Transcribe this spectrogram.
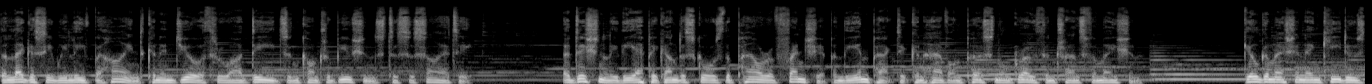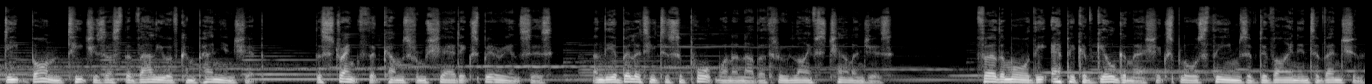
the legacy we leave behind can endure through our deeds and contributions to society. Additionally, the epic underscores the power of friendship and the impact it can have on personal growth and transformation. Gilgamesh and Enkidu's deep bond teaches us the value of companionship, the strength that comes from shared experiences, and the ability to support one another through life's challenges. Furthermore, the Epic of Gilgamesh explores themes of divine intervention,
